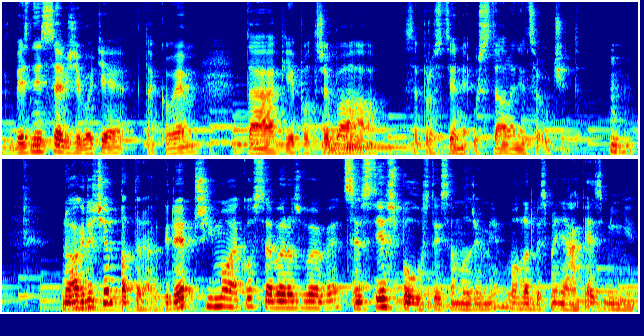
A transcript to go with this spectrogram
v biznise, v životě takovém, tak je potřeba se prostě neustále něco učit. Mm-hmm. No a kde čerpat teda? Kde přímo jako seberozvojové cesty je spousty samozřejmě, mohli bychom nějaké zmínit.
